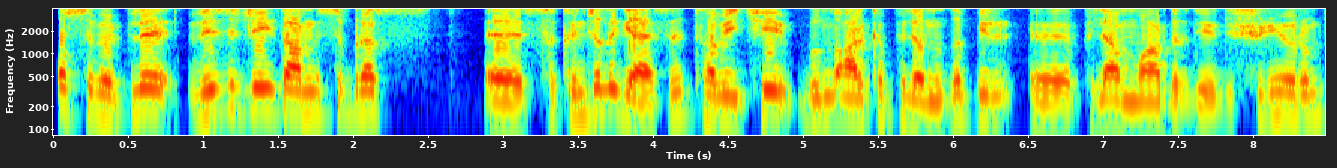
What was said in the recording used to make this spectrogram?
O sebeple Vezir C hamlesi biraz e, sakıncalı gelse tabii ki bunun arka planı da bir e, plan vardır diye düşünüyorum.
